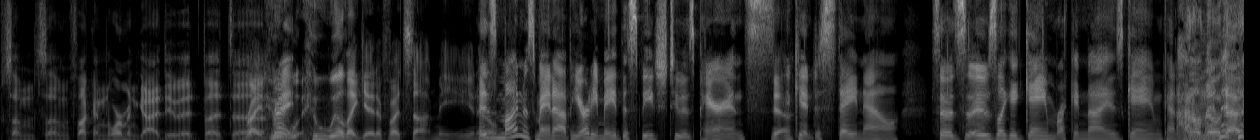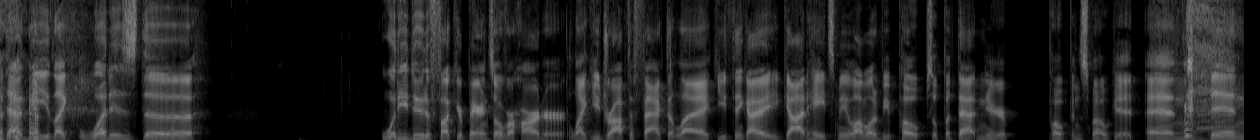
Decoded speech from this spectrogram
some some fucking Norman guy do it, but uh, right who Right. who will they get if it's not me you know His mind was made up. He already made the speech to his parents. Yeah. You can't just stay now. So it's it was like a game recognized game kind of. I don't know that that would be like, what is the what do you do to fuck your parents over harder? Like you drop the fact that like you think I God hates me, well I'm going to be pope, so put that in your pope and smoke it. And then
